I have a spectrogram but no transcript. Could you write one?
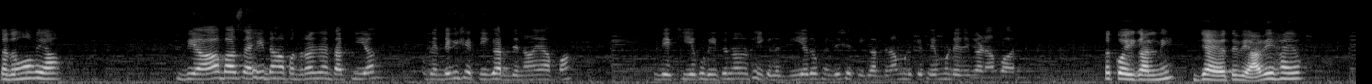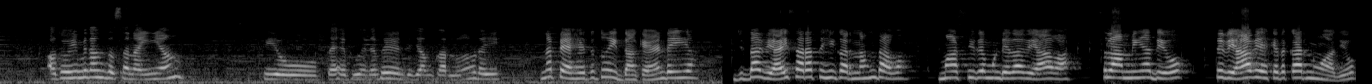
ਕਦੋਂ ਆ ਵਿਆਹ? ਵਿਆਹ ਬਸ ਇਹੀ 10 15 ਦਿਨਾਂ ਤੱਕ ਹੀ ਆ। ਉਹ ਕਹਿੰਦੇ ਕਿ ਛੇਤੀ ਕਰ ਦੇਣਾ ਆ ਆਪਾਂ। ਵੇਖੀਏ ਕੁੜੀ ਤੇ ਉਹਨਾਂ ਨੂੰ ਠੀਕ ਲੱਗੀ ਆ ਤੇ ਉਹ ਕਹਿੰਦੇ ਛੇਤੀ ਕਰ ਦੇਣਾ ਮੁੜ ਕੇ ਫੇਰ ਮੁੰਡੇ ਨੇ ਜਾਣਾ ਬਾਹਰ। ਤੇ ਕੋਈ ਗੱਲ ਨਹੀਂ ਜਾਇਓ ਤੇ ਵਿਆਹ ਵੇਖ ਆਇਓ ਆ ਤੇ ਉਹੀ ਮੈਂ ਤੁਹਾਨੂੰ ਦੱਸਣ ਆਈ ਆ ਵੀ ਉਹ ਪੈਸੇ ਪੂਸੇ ਦਾ ਫੇਰ ਇੰਤਜ਼ਾਮ ਕਰ ਲਓ ਨਾ ਥੋੜਾ ਜੀ ਨਾ ਪੈਸੇ ਤੇ ਤੂੰ ਇਦਾਂ ਕਹਿਣ ਡਈ ਆ ਜਿੱਦਾਂ ਵਿਆਹ ਹੀ ਸਾਰਾ ਤੁਸੀਂ ਕਰਨਾ ਹੁੰਦਾ ਵਾ ਮਾਸੀ ਦੇ ਮੁੰਡੇ ਦਾ ਵਿਆਹ ਵਾ ਸਲਾਮੀਆਂ ਦਿਓ ਤੇ ਵਿਆਹ ਵੇਖ ਕੇ ਤੇ ਘਰ ਨੂੰ ਆ ਜਿਓ।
